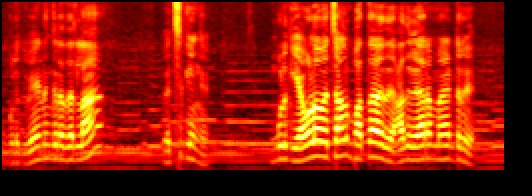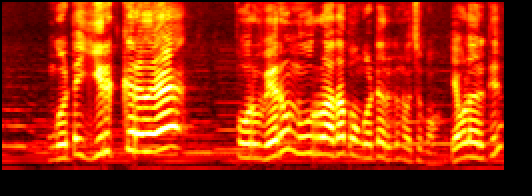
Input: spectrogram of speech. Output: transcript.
உங்களுக்கு வேணுங்கிறதெல்லாம் வச்சுக்கோங்க. உங்களுக்கு எவ்வளோ வச்சாலும் பத்தாது. அது வேற மேட்ரு உங்கள்கிட்ட இருக்கிறதே இப்போ ஒரு வெறும் நூறுரூவா தான் இப்போ உங்கள்கிட்ட இருக்குன்னு வச்சுப்போம் எவ்வளோ இருக்குது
